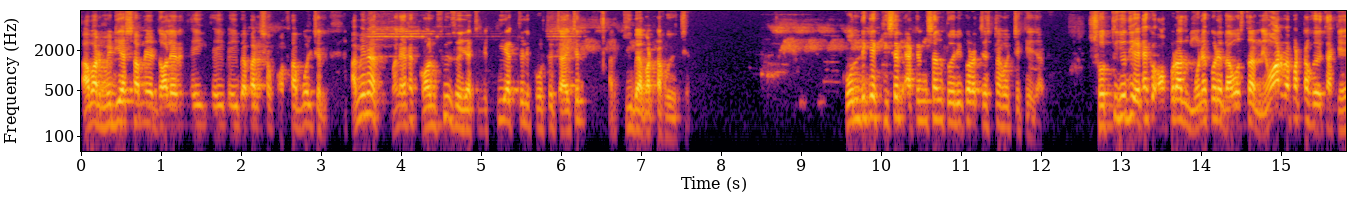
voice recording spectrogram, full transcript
আবার মিডিয়ার সামনে দলের এই এই এই ব্যাপারে সব কথা বলছেন। আমি না মানে একটা কনফিউজ হয়ে যাচ্ছি যে কি অ্যাকচুয়ালি করতে চাইছেন আর কি ব্যাপারটা হয়েছে। কোন দিকে কিসের অ্যাটেনশন তৈরি করার চেষ্টা হচ্ছে কে জানে। সত্যি যদি এটাকে অপরাধ মনে করে ব্যবস্থা নেওয়ার ব্যাপারটা হয়ে থাকে,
